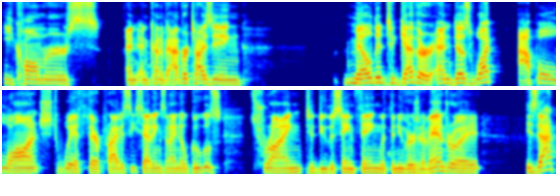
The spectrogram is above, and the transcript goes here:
e-commerce, and and kind of advertising melded together? And does what Apple launched with their privacy settings, and I know Google's trying to do the same thing with the new version of Android, is that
